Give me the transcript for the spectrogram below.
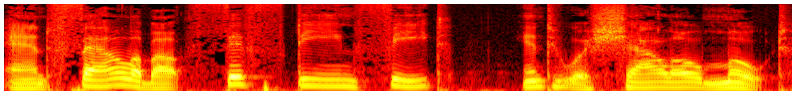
and fell about 15 feet into a shallow moat.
